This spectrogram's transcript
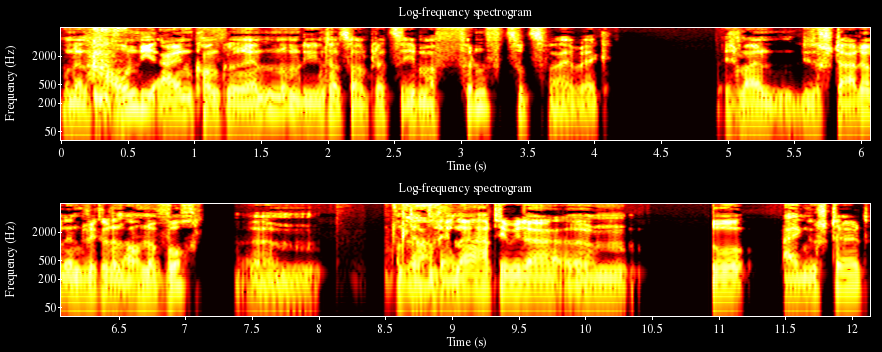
Und dann hauen die einen Konkurrenten um die internationalen Plätze eben auf 5 zu 2 weg. Ich meine, dieses Stadion entwickelt dann auch eine Wucht. Ähm, und Klar. der Trainer hat hier wieder ähm, so eingestellt,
